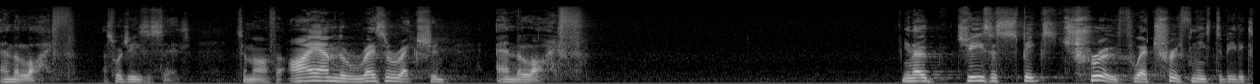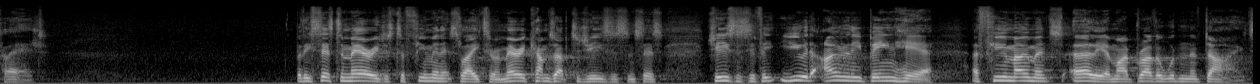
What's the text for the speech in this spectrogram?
and the life. That's what Jesus said to Martha. I am the resurrection and the life. You know, Jesus speaks truth where truth needs to be declared. But he says to Mary just a few minutes later, and Mary comes up to Jesus and says, Jesus, if you had only been here a few moments earlier, my brother wouldn't have died.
